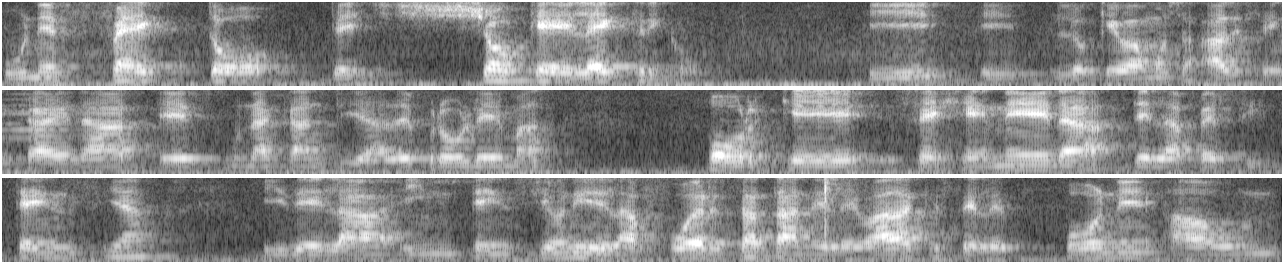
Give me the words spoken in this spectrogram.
un efecto de choque eléctrico y, lo que vamos a desencadenar es una cantidad de problemas porque se genera de la persistencia y de la intención y de la fuerza tan elevada que se le pone a, un,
